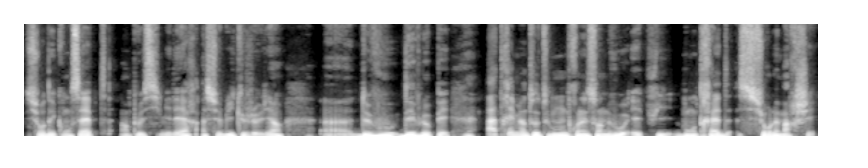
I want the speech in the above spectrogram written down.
sur des concepts un peu similaires à celui que je viens euh, de vous développer. À très bientôt tout le monde, prenez soin de vous et puis bon trade sur le marché.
